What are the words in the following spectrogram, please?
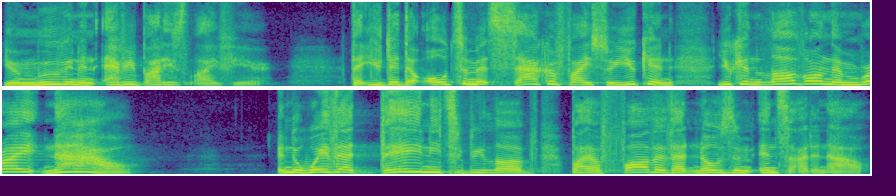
You're moving in everybody's life here that you did the ultimate sacrifice so you can, you can love on them right now in the way that they need to be loved by a father that knows them inside and out.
